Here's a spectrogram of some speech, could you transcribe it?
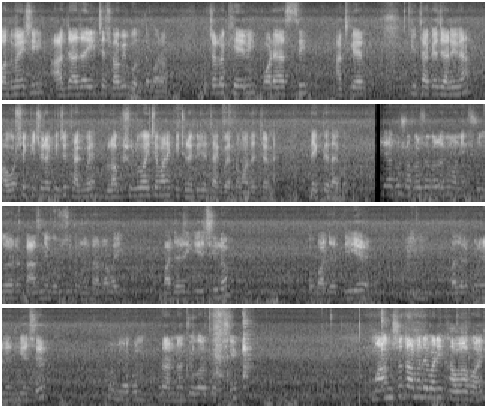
বদমাইশি, আর যা যা ইচ্ছে সবই বলতে পারো। তো চলো খেয়ে নিই পরে আসছি আজকের কী থাকে জানি না, অবশ্যই কিছু না কিছু থাকবে ব্লগ শুরু হয়েছে মানে কিছু না কিছু থাকবে তোমাদের জন্য, দেখতে থাকো। দেখো সকাল সকাল আমি অনেক সুন্দর একটা কাজ নিয়ে বসেছি, তোমার দাদাভাই বাজারে গিয়েছিল তো বাজার দিয়ে, বাজার করে এনে দিয়েছে। আমি এখন রান্নার জোগাড় করছি। মাংস তো আমাদের বাড়ি খাওয়া হয়,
